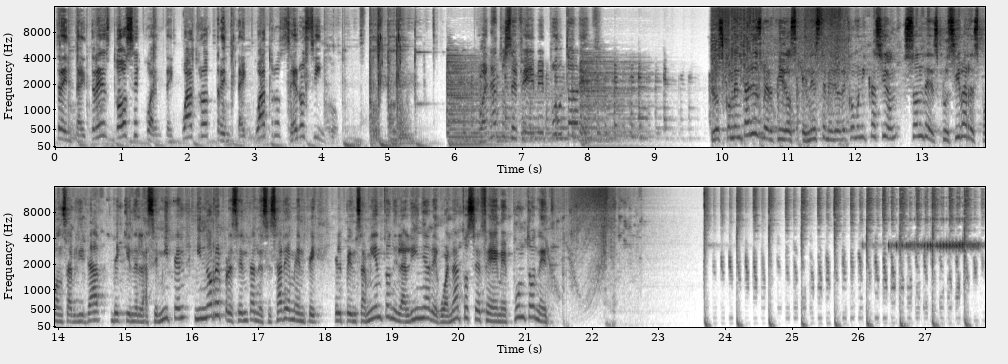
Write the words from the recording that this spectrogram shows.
33 12 44 34 05. guanatosfm.net los comentarios vertidos en este medio de comunicación son de exclusiva responsabilidad de quienes las emiten y no representan necesariamente el pensamiento ni la línea de guanatosfm.net.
